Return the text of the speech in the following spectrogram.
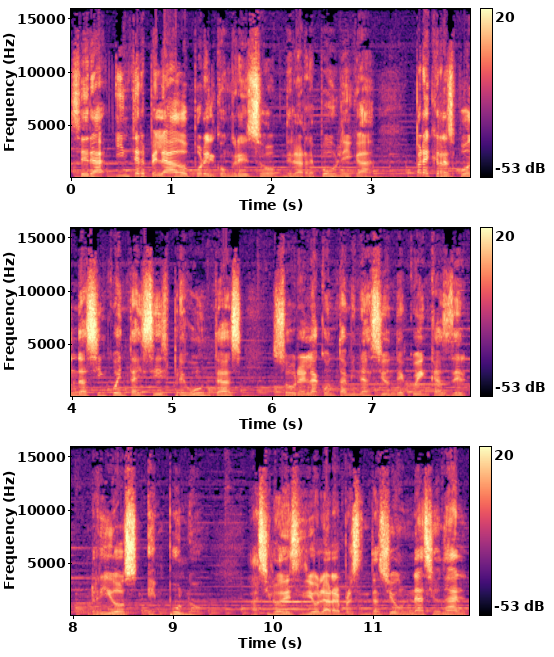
será interpelado por el Congreso de la República para que responda 56 preguntas sobre la contaminación de cuencas de ríos en Puno. Así lo decidió la representación nacional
